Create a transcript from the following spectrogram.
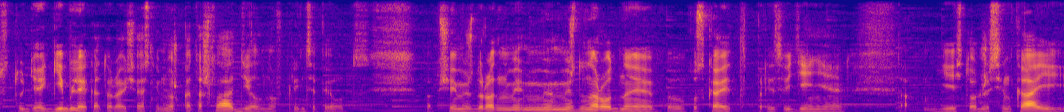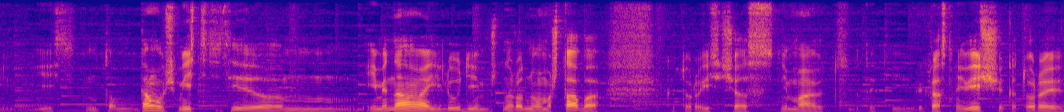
студия Гибли, которая сейчас немножко отошла от дел, но, в принципе, вот вообще международ- м- м- международные выпускает произведения. Там есть тот же Синкай, есть, ну, там, там, в общем, есть эм, имена и люди международного масштаба, которые сейчас снимают такие прекрасные вещи, которые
